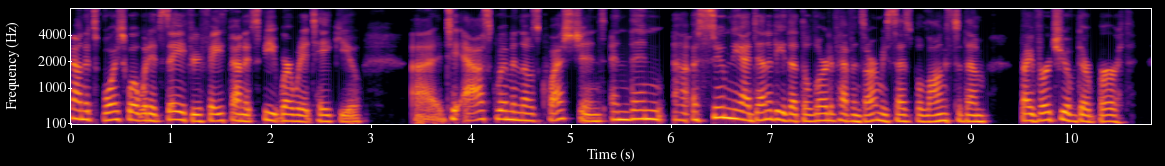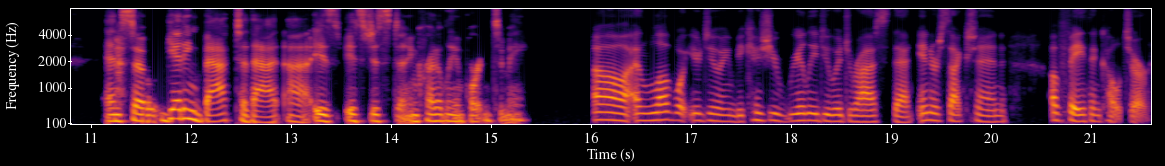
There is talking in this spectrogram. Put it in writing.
found its voice what would it say if your faith found its feet where would it take you uh, to ask women those questions and then uh, assume the identity that the Lord of Heaven's army says belongs to them by virtue of their birth. And so getting back to that uh, is it's just incredibly important to me. Oh, I love what you're doing because you really do address that intersection of faith and culture.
